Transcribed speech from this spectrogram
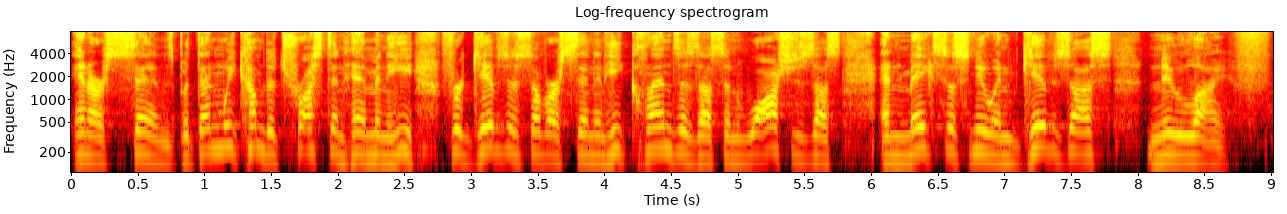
in our sins. But then we come to trust in Him and He forgives us of our sin and He cleanses us and washes us and makes us new and gives us new life.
